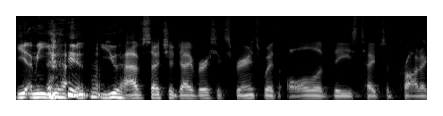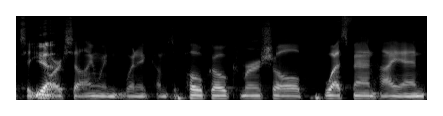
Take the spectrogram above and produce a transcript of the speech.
yeah, I mean, you, ha- you have such a diverse experience with all of these types of products that you Yeah. are selling when, when it comes to POCO, commercial, West Van, high end.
